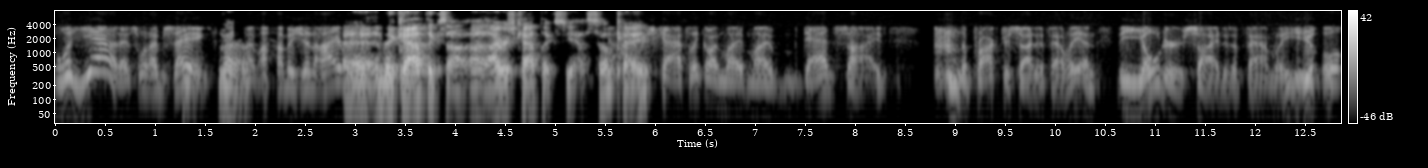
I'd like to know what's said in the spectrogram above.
Well, yeah, that's what I'm saying. Yeah. I'm Amish and Irish. And the Catholics, uh, uh, Irish Catholics, yes, okay. Irish Catholic on my my dad's side, the Proctor side of the family, and the Yoder side of the family, you know,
